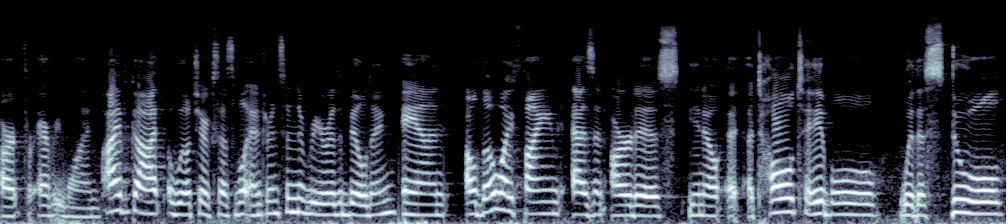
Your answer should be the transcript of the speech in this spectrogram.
art for everyone. I've got a wheelchair accessible entrance in the rear of the building and although I find as an artist, you know, a, a tall table with a stool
